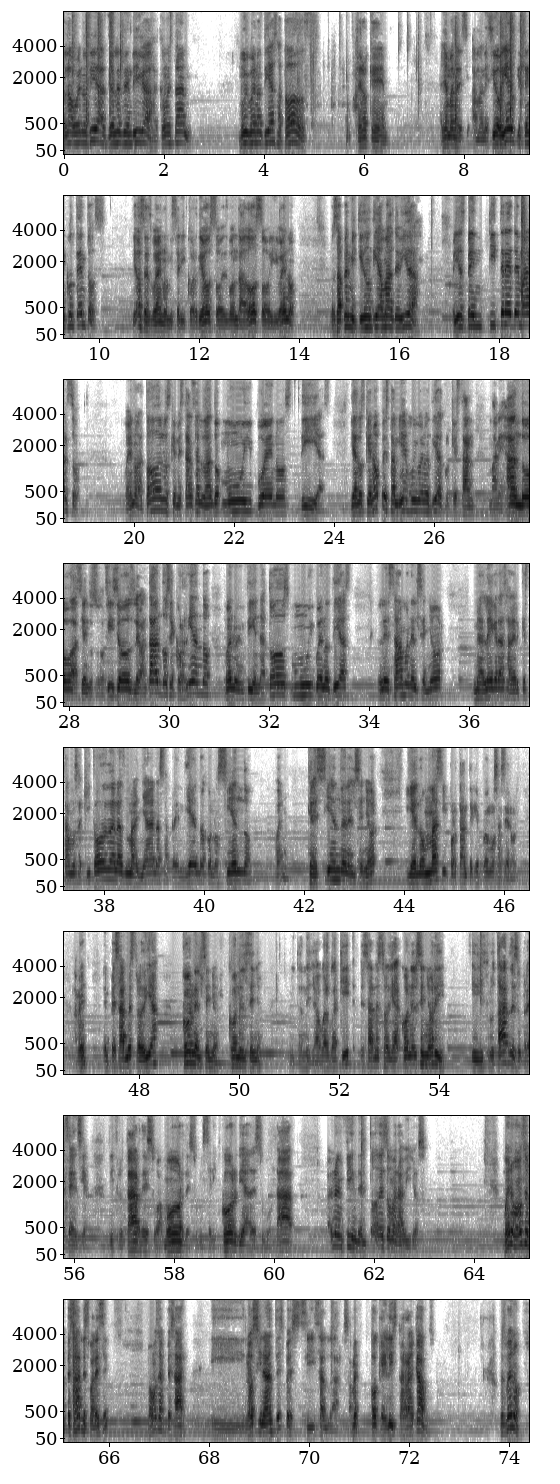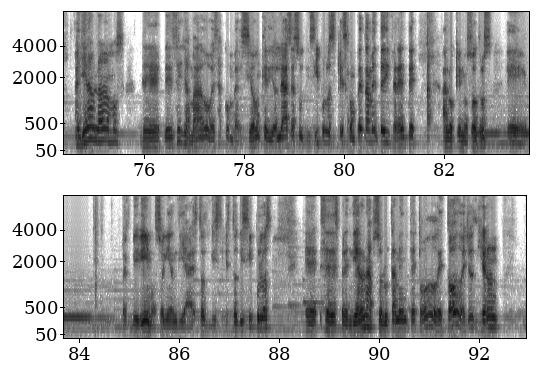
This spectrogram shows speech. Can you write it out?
Hola, buenos días. Dios les bendiga. ¿Cómo están? Muy buenos días a todos. Espero que hayan amanecido bien, que estén contentos. Dios es bueno, misericordioso, es bondadoso y bueno, nos ha permitido un día más de vida. Hoy es 23 de marzo. Bueno, a todos los que me están saludando, muy buenos días. Y a los que no, pues también muy buenos días porque están manejando, haciendo sus oficios, levantándose, corriendo. Bueno, en fin, a todos muy buenos días. Les amo en el Señor. Me alegra saber que estamos aquí todas las mañanas aprendiendo, conociendo, bueno, creciendo en el Señor. Y es lo más importante que podemos hacer hoy. Amén. Empezar nuestro día con el Señor, con el Señor. Entonces yo hago algo aquí, empezar nuestro día con el Señor y disfrutar de su presencia, disfrutar de su amor, de su misericordia, de su bondad, bueno, en fin, de todo eso maravilloso. Bueno, vamos a empezar, ¿les parece? Vamos a empezar. Y no sin antes, pues sí saludarlos. Amén. Ok, listo, arrancamos. Pues bueno, ayer hablábamos de, ese llamado, esa conversión que Dios le hace a sus discípulos que es completamente diferente a lo que nosotros eh, pues vivimos hoy en día. Estos, estos discípulos eh, se desprendieron absolutamente todo, de todo. Ellos dijeron,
